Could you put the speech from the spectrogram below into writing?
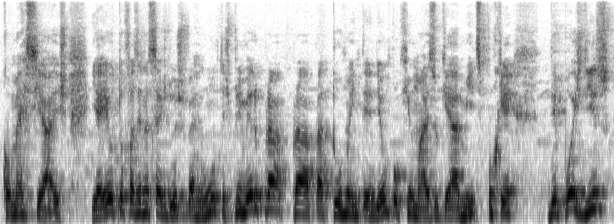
comerciais. E aí eu estou fazendo essas duas perguntas, primeiro para a turma entender um pouquinho mais o que é a MITS, porque depois disso,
